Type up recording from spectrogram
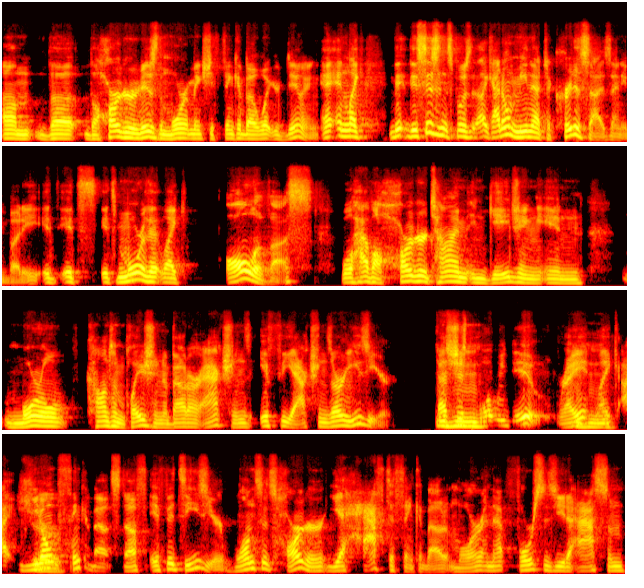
um the the harder it is the more it makes you think about what you're doing. And, and like th- this isn't supposed to like i don't mean that to criticize anybody. It, it's it's more that like all of us will have a harder time engaging in moral contemplation about our actions if the actions are easier that's just Mhm. what we do right Mhm. like I, you don't think about stuff if it's easier once it's harder you have to think about it more and that forces you to ask some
